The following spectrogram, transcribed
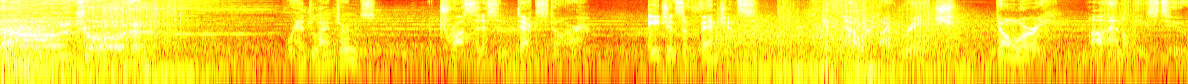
Hal Jordan! Red Lanterns? Atrocitus and Dex-Starr. Agents of Vengeance. Powered by rage. Don't worry, I'll handle these two,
